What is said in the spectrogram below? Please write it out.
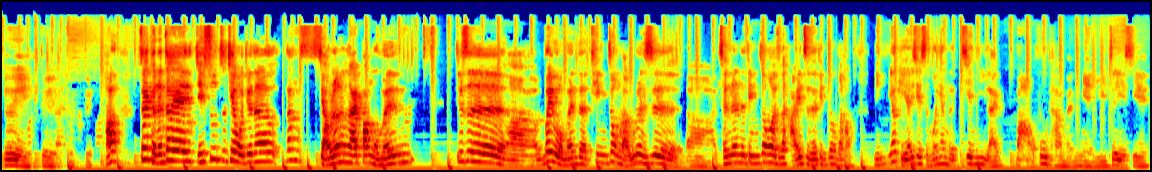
对对对，好，在可能在结束之前，我觉得让小人来帮我们，就是啊，为我们的听众了，无论是啊成人的听众或者是孩子的听众都好，你要给他一些什么样的建议来保护他们免于这一些。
